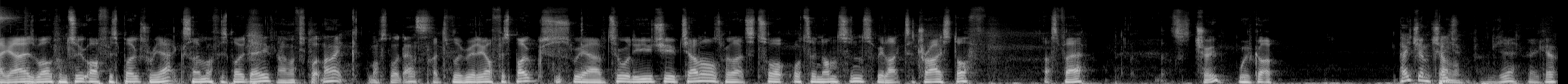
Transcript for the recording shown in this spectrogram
Hi guys, welcome to Office Blokes Reacts. I'm Office Bloke Dave. I'm Office Bloke Mike. I'm Office Bloke Daz. Relatively really Office Blokes. We have two other YouTube channels. We like to talk utter nonsense. We like to try stuff. That's fair. That's true. We've got a Patreon channel. yeah, there you go.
